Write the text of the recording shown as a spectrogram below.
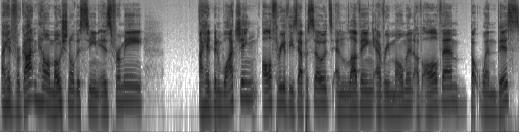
I had forgotten how emotional this scene is for me. I had been watching all three of these episodes and loving every moment of all of them. But when this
